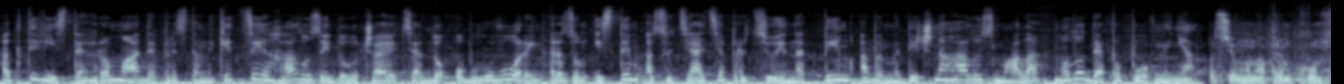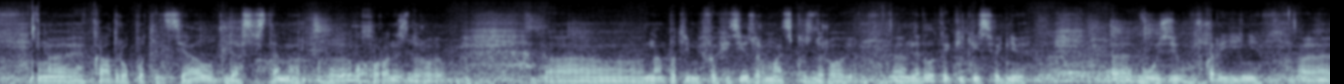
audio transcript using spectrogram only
Активісти, громади, представники цих галузей долучаються до обговорень. Разом із тим, асоціація працює над тим, аби медична галузь мала молоде поповнення. По цьому напрямку е, кадрового потенціалу для системи е, охорони здоров'я. Нам потрібні фахівці з громадського здоров'я. Е, Невелика кількість сьогодні е, вузів в країні е,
